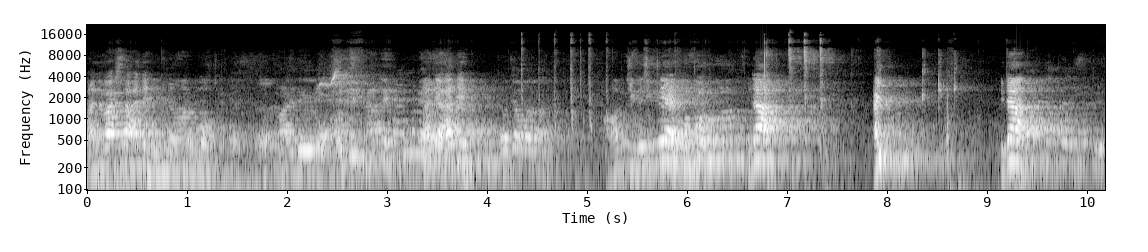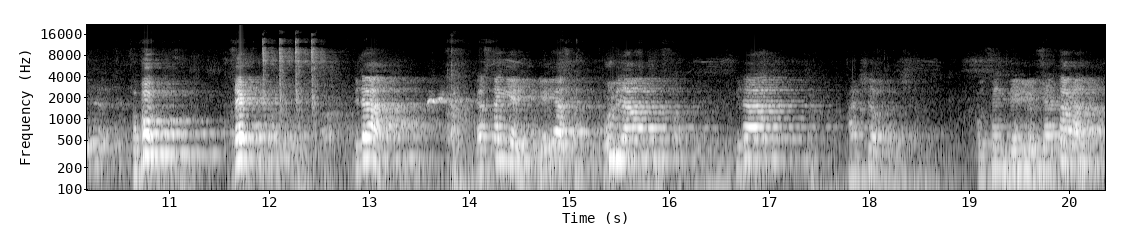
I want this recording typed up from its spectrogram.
Hadi başla hadi. Hadi hadi. Çık çık diye topuk. Bir daha. Ay. Bir daha. Topuk. Tek. Bir daha. Yaslan geri. Geri yaslan. Vur bir daha. Bir daha. Karşıya bak. O seni deniyor. Sert davran.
